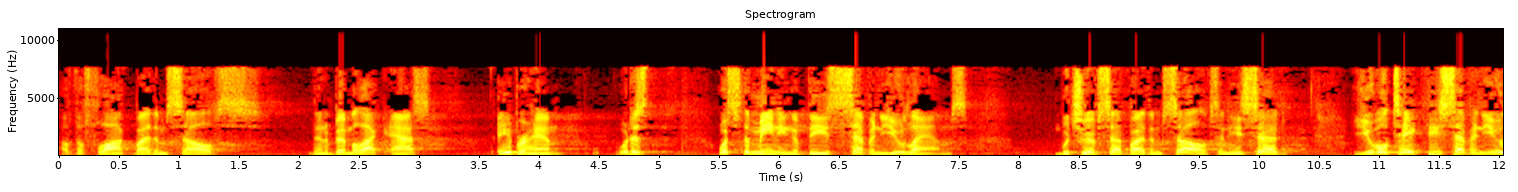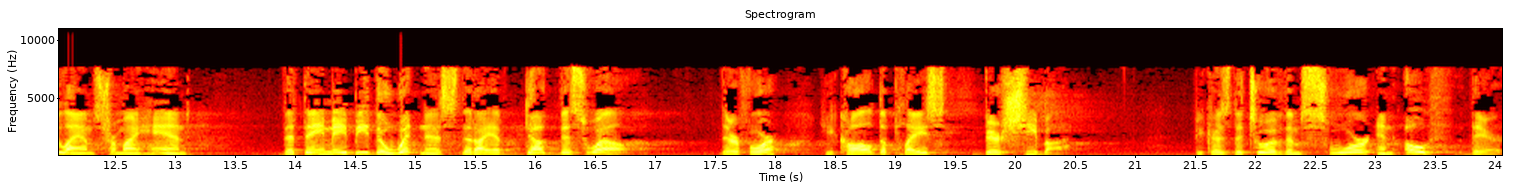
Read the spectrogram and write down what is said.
of the flock by themselves. Then Abimelech asked Abraham, what is What's the meaning of these seven ewe lambs? which you have set by themselves. And he said, You will take these seven ewe lambs from my hand, that they may be the witness that I have dug this well. Therefore, he called the place Beersheba, because the two of them swore an oath there.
